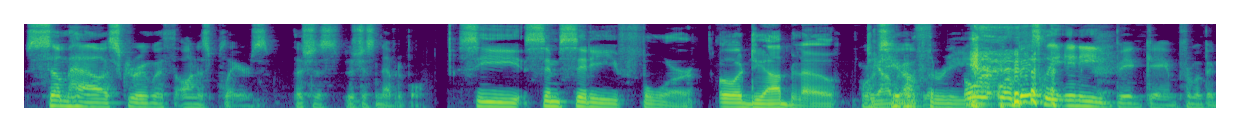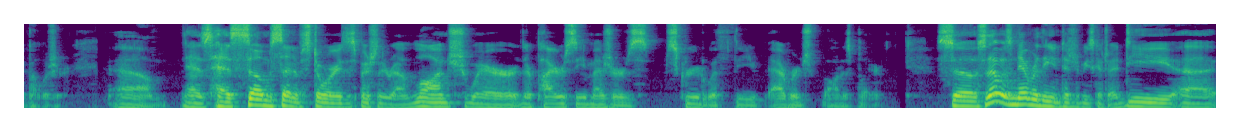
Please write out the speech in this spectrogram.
somehow screwing with honest players. That's just that's just inevitable. See SimCity 4, Or Diablo. Or Diablo, Diablo. 3. or, or basically any big game from a big publisher um, has has some set of stories, especially around launch, where their piracy measures screwed with the average honest player. So, so that was never the intention of Bscotch ID. Uh,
